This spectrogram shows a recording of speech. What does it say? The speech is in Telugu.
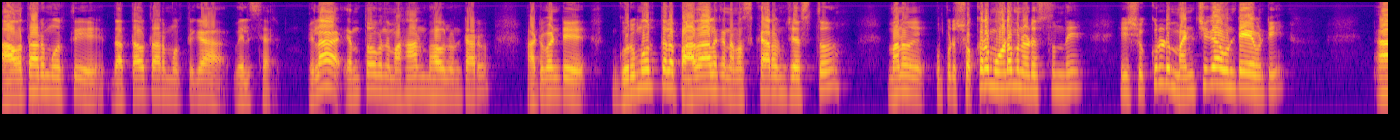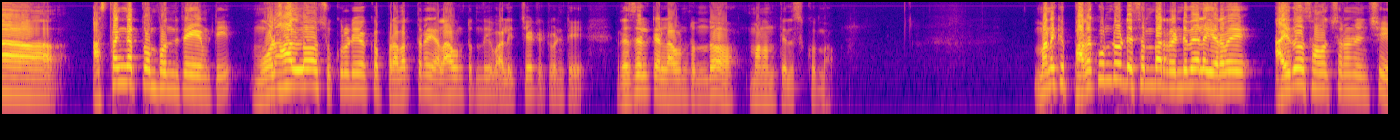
ఆ అవతారమూర్తి దత్తావతారమూర్తిగా వెలిశారు. ఇలా ఎంతోమంది మహానుభావులు ఉంటారు. అటువంటి గురుమూర్తుల పాదాలకు నమస్కారం చేస్తూ మనం ఇప్పుడు శుక్రమూఢం నడుస్తుంది. ఈ శుక్రుడు మంచిగా ఉంటే ఏమిటి? అస్తంగత్వం పొందితే ఏమిటి? మూఢాల్లో శుక్రుడి యొక్క ప్రవర్తన ఎలా ఉంటుంది? వాళ్ళు ఇచ్చేటటువంటి రిజల్ట్ ఎలా ఉంటుందో మనం తెలుసుకుందాం. మనకి పదకొండు డిసెంబర్ రెండు వేల ఇరవై ఐదో సంవత్సరం నుంచి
